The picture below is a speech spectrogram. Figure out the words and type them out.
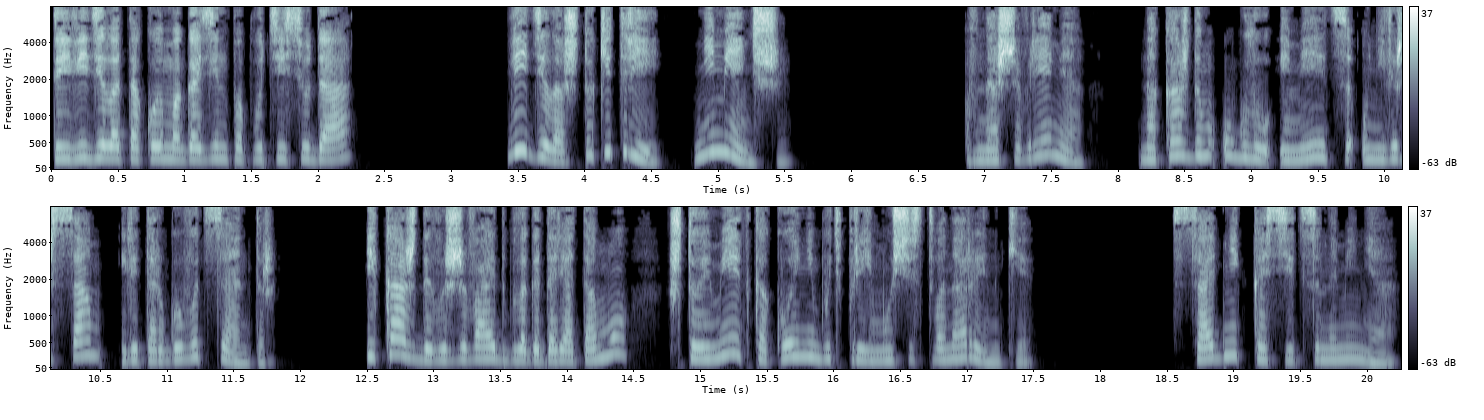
«Ты видела такой магазин по пути сюда?» «Видела штуки три, не меньше». В наше время на каждом углу имеется универсам или торговый центр, и каждый выживает благодаря тому, что имеет какое-нибудь преимущество на рынке. Садник косится на меня.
